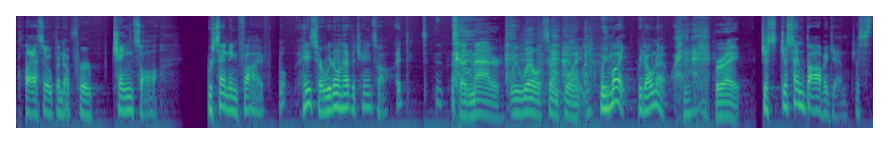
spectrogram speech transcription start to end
class opened up for chainsaw, we're sending five. Well, hey, sir, we don't have a chainsaw. I, Doesn't matter. We will at some point. we might. We don't know. Right. just just send Bob again. Just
